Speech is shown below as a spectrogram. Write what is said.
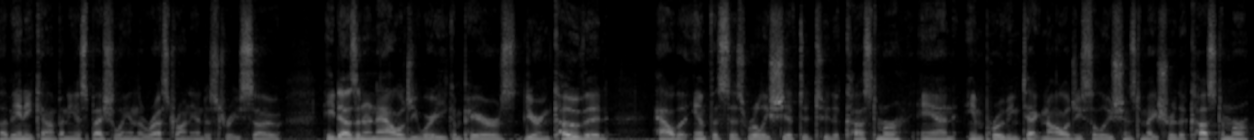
of any company, especially in the restaurant industry. So he does an analogy where he compares during COVID how the emphasis really shifted to the customer and improving technology solutions to make sure the customer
